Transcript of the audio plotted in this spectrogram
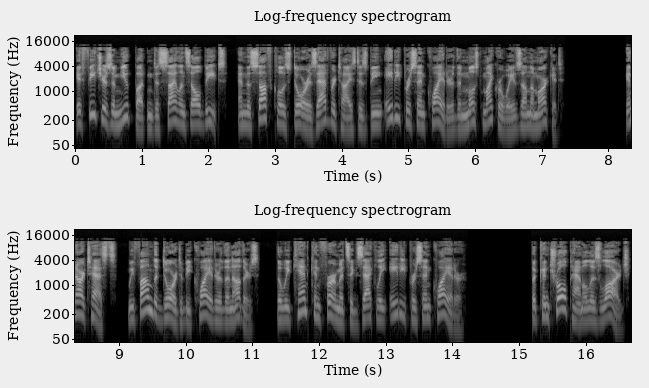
It features a mute button to silence all beeps, and the soft close door is advertised as being 80% quieter than most microwaves on the market. In our tests, we found the door to be quieter than others, though we can't confirm it's exactly 80% quieter. The control panel is large,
